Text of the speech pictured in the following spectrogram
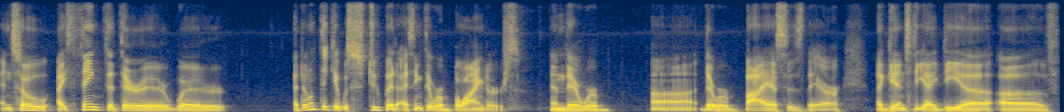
And so I think that there were, I don't think it was stupid. I think there were blinders and there were, uh, there were biases there against the idea of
